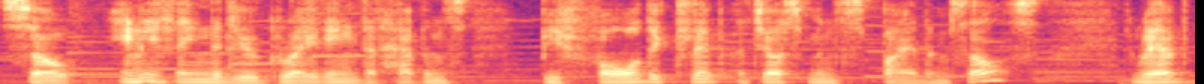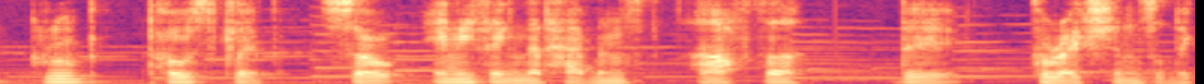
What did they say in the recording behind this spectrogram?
so anything that you're grading that happens before the clip adjustments by themselves. And we have group post clip, so anything that happens after the corrections or the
